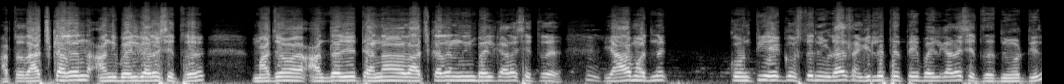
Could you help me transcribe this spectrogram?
आता राजकारण आणि बैलगाडा क्षेत्र माझ्या अंदाजे त्यांना राजकारण आणि बैलगाडा क्षेत्र. यामधनं कोणती एक गोष्ट निवडायला सांगितलं तर ते बैलगाडा क्षेत्र निवडतील.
